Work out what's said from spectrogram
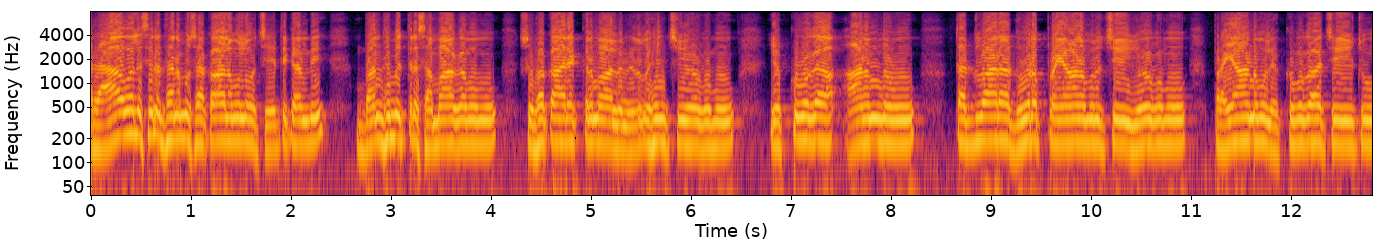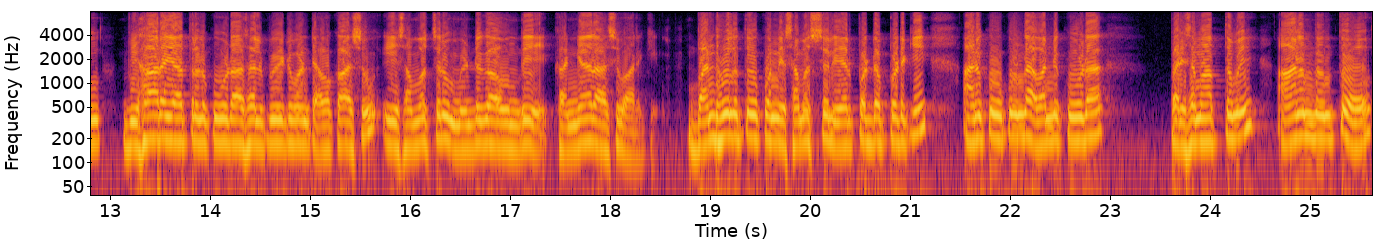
రావలసిన ధనము సకాలంలో చేతికంది బంధుమిత్ర సమాగమము శుభ కార్యక్రమాలు నిర్వహించే యోగము ఎక్కువగా ఆనందము తద్వారా దూర ప్రయాణములు చేయు యోగము ప్రయాణములు ఎక్కువగా చేయుటూ విహారయాత్రలు కూడా సలిపేటువంటి అవకాశం ఈ సంవత్సరం మెండుగా ఉంది కన్యారాశి వారికి. బంధువులతో కొన్ని సమస్యలు ఏర్పడ్డప్పటికీ అనుకోకుండా అవన్నీ కూడా పరిసమాప్తమై ఆనందంతో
